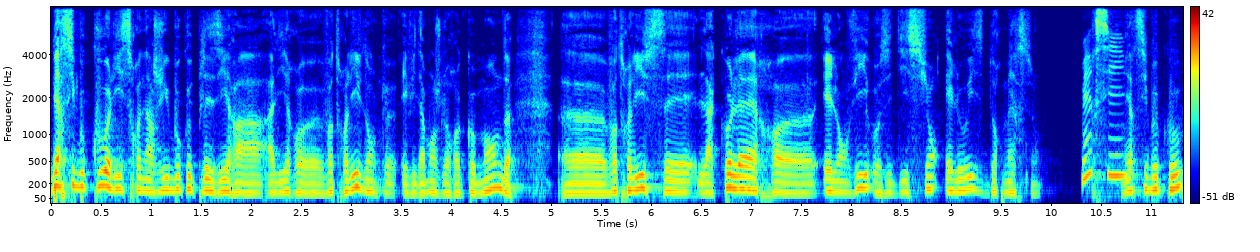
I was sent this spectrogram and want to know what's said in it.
Merci beaucoup Alice Renard, j'ai eu beaucoup de plaisir à, lire euh, votre livre, donc euh, évidemment je le recommande. Euh, votre livre c'est La colère et l'envie aux éditions Héloïse Dormerson. Merci. Merci beaucoup.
